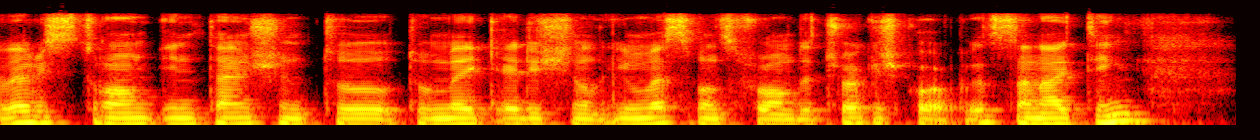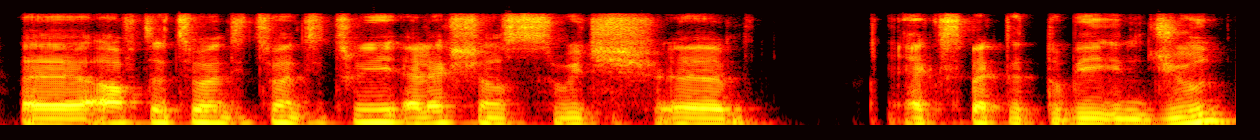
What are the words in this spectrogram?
very strong intention to to make additional investments from the Turkish corporates, and I think after 2023 elections, which uh, expected to be in June.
